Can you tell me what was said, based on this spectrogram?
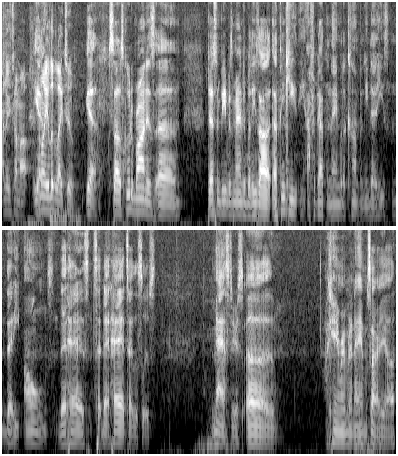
I know you're talking about. Yeah. I know you look like too. Yeah. So Scooter Braun is uh, Justin Bieber's manager, but he's uh, I think he I forgot the name of the company that he's that he owns that has that had Taylor Swift's masters. Uh, I can't remember the name. I'm sorry, y'all.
